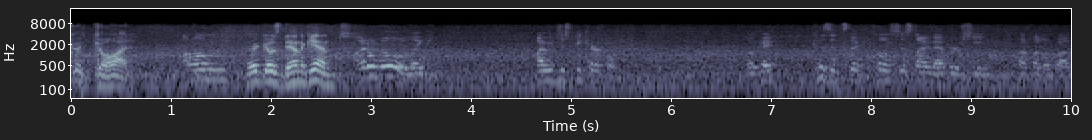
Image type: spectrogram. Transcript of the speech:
Good God. Um, There it goes down again. I don't know, like, I would just be careful. Okay? Because it's the closest I've ever seen a funnel cloud.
